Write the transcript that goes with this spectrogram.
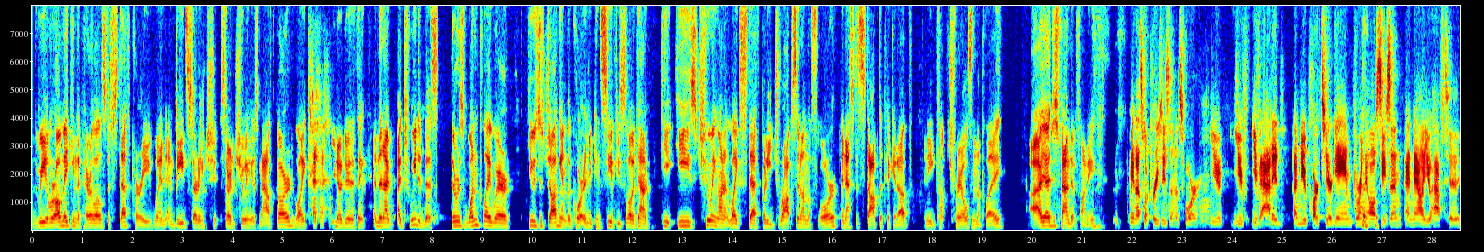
we were all making the parallels to Steph Curry when Embiid starting started chewing his mouth guard, like you know, doing the thing. And then I I tweeted this. There was one play where he was just jogging up the court, and you can see if you slow it down, he he's chewing on it like Steph, but he drops it on the floor and has to stop to pick it up, and he trails in the play. I, I just found it funny. I mean, that's what preseason is for. You you've you've added a new part to your game during the off season, and now you have to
